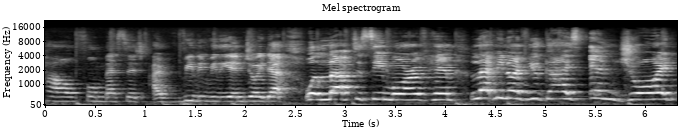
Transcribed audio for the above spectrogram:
powerful message. I really, really enjoyed that. Would love to see more of him. Let me know if you guys enjoyed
